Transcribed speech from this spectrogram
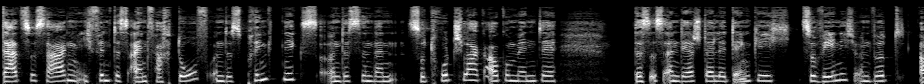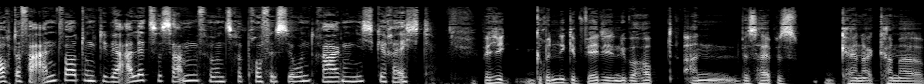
dazu sagen, ich finde das einfach doof und es bringt nichts und das sind dann so Totschlagargumente, das ist an der Stelle, denke ich, zu wenig und wird auch der Verantwortung, die wir alle zusammen für unsere Profession tragen, nicht gerecht. Welche Gründe gibt wer denn überhaupt an, weshalb es keiner Kammer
